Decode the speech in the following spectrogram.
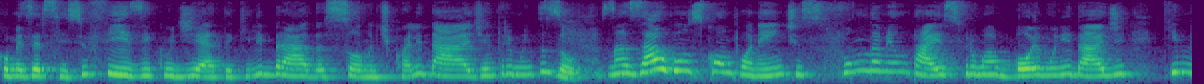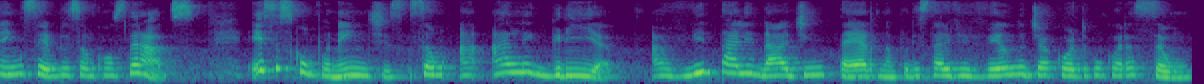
como exercício físico, dieta equilibrada, sono de qualidade, entre muitos outros. Mas há alguns componentes fundamentais para uma boa imunidade que nem sempre são considerados. Esses componentes são a alegria, a vitalidade interna por estar vivendo de acordo com o coração,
